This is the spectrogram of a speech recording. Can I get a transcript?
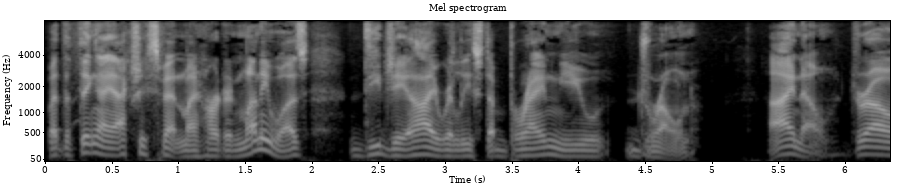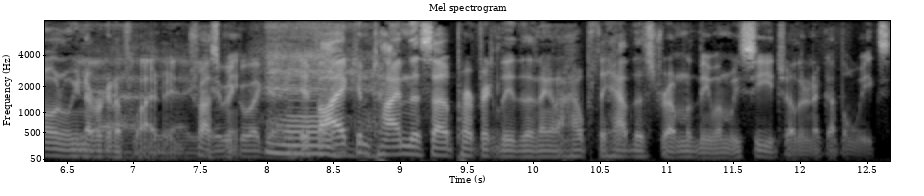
But the thing I actually spent my hard earned money was DJI released a brand new drone. I know drone. We're never going to fly. yeah, man. yeah, Trust here me. go again. If I can time this out perfectly, then I'm going to hopefully have this drone with me when we see each other in a couple weeks.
